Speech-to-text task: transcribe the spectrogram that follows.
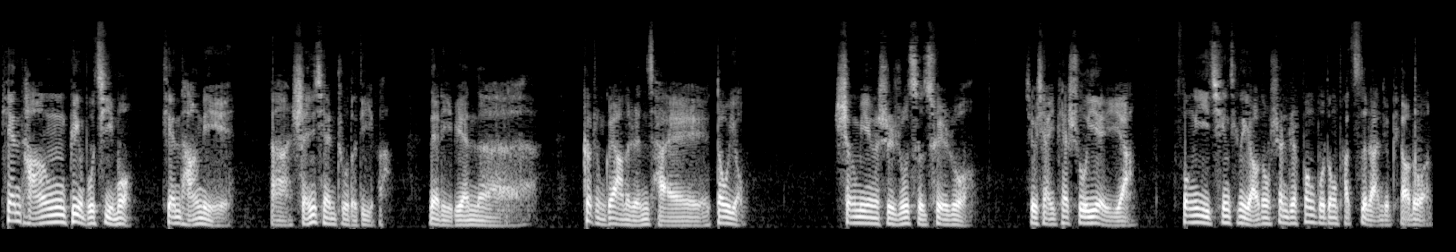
天堂并不寂寞，天堂里。啊，神仙住的地方，那里边呢，各种各样的人才都有。生命是如此脆弱，就像一片树叶一样，风一轻轻的摇动，甚至风不动，它自然就飘落了。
